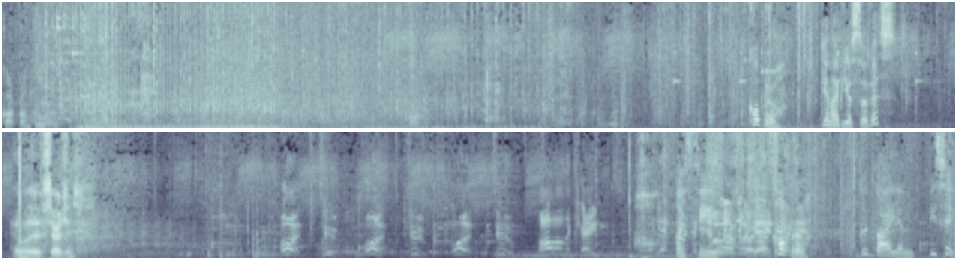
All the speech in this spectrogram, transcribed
Corporal. Corporal, can I be of service? Hello, Sergeant. One, two, one, two, one, two. Follow the cadence. Oh, I see. Corporal, goodbye and be safe.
